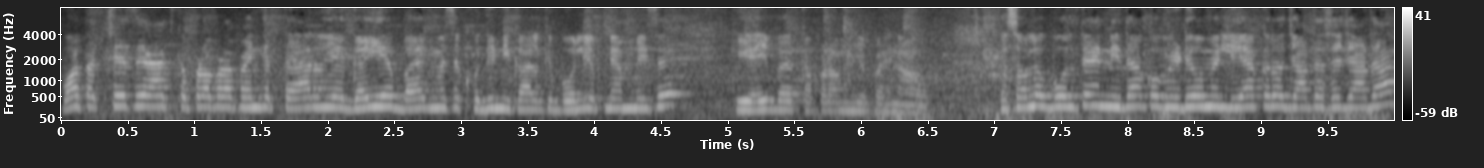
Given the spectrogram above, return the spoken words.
बहुत अच्छे से आज कपड़ा वपड़ा पहन के तैयार हुई है गई है बैग में से खुद ही निकाल के बोली अपनी अम्मी से कि यही बैग कपड़ा मुझे पहनाओ। तो सब लोग बोलते हैं निदा को वीडियो में लिया करो ज़्यादा से ज़्यादा।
